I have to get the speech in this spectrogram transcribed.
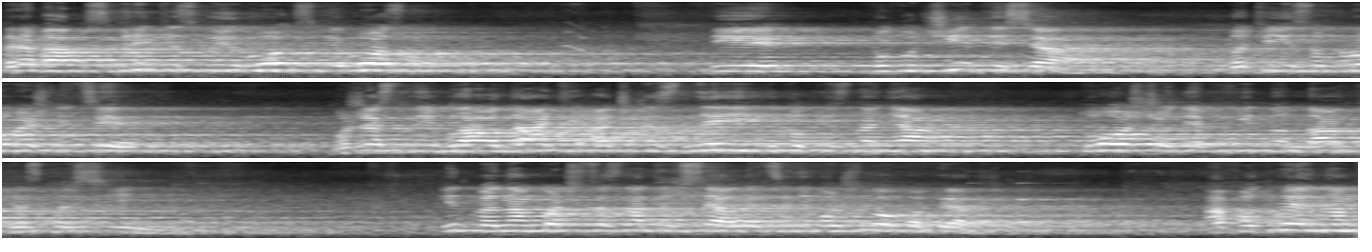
треба змирити свій розум і долучитися до тієї сокровищниці Божественної благодаті, а через неї і до пізнання того, що необхідно нам для спасіння. Інколи нам хочеться знати все, але це неможливо, по-перше. А по-друге, нам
